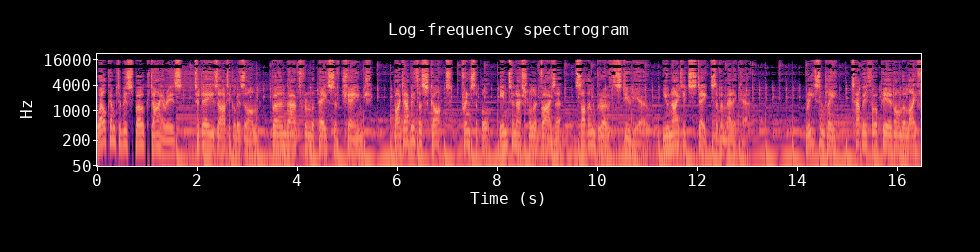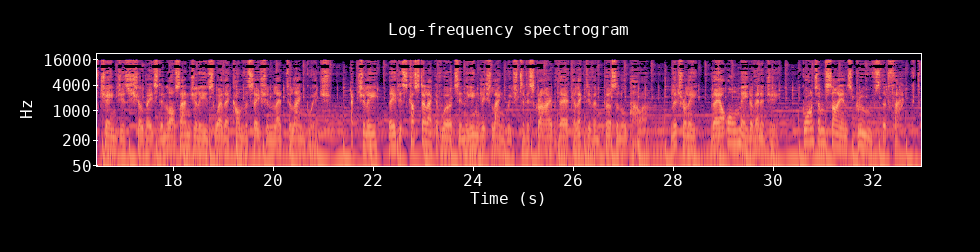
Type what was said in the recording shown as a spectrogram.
Welcome to Bespoke Diaries. Today's article is on Burned Out from the Pace of Change by Tabitha Scott, Principal, International Advisor, Southern Growth Studio, United States of America. Recently, Tabitha appeared on the Life Changes show based in Los Angeles where their conversation led to language. Actually, they discussed a lack of words in the English language to describe their collective and personal power. Literally, they are all made of energy. Quantum science proves that fact.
